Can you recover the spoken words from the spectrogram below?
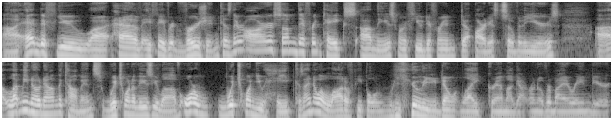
uh, and if you uh, have a favorite version, because there are some different takes on these from a few different uh, artists over the years, uh, let me know down in the comments which one of these you love or which one you hate, because I know a lot of people really don't like Grandma Got Run Over by a Reindeer.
